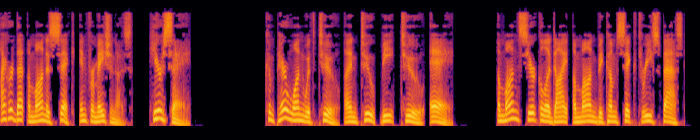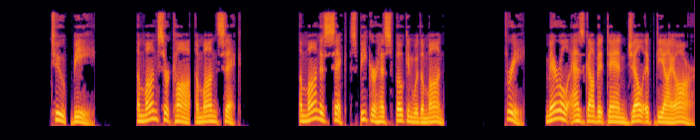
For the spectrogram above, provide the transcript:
I heard that Aman is sick, information is hearsay. Compare 1 with 2, a and 2, b, 2, a. Aman circula die, Aman becomes sick 3 spast 2, b. Aman Sirka, Aman sick. Aman is sick, speaker has spoken with Aman 3. Meryl Asgabat Dan Gel Ip Dir.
